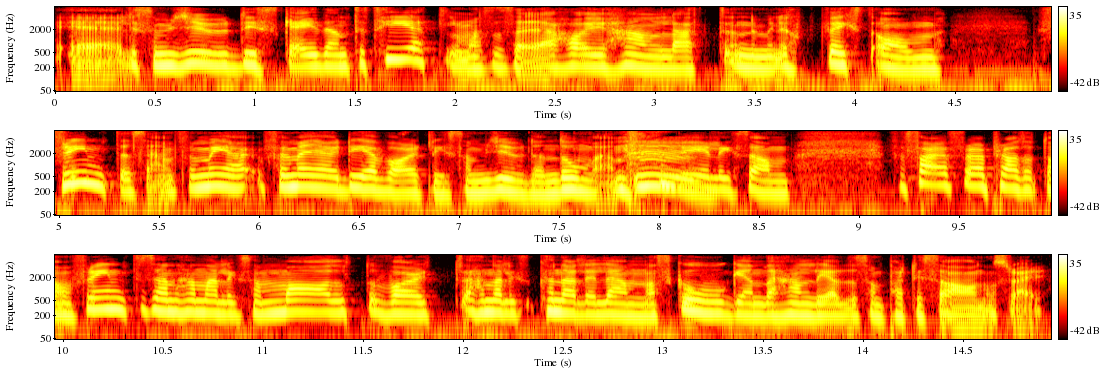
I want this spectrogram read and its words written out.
eh, liksom judiska identitet, eller man ska säga, har ju handlat under min uppväxt om Förintelsen. För mig, för mig har det varit liksom judendomen. Det är liksom, för farfar har pratat om Förintelsen, han har liksom malt och varit, han har liksom, kunde aldrig lämna skogen där han levde som partisan och sådär.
